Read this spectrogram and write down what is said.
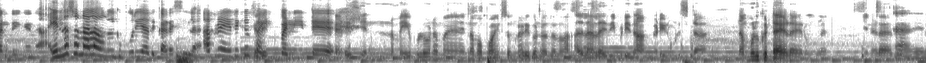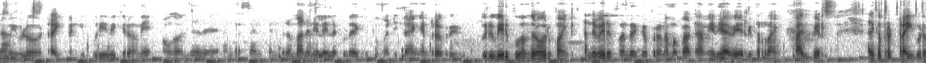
பண்றீங்கன்னு. என்ன சொன்னாலும் அவங்களுக்கு புரியாது கடைசியில. அப்புறம் எதுக்கு ஃபைட் பண்ணிட்டு? கடைசி என்ன நம்ம எவ்வளோ நம்ம நம்ம பாயிண்ட்ஸ் முன்னாடி கொண்டு வந்தாலும் அதெல்லாம் இல்லை இது இப்படிதான் அப்படின்னு முடிச்சிட்டா நம்மளுக்கு டயர்ட் ஆயிரும்ல? என்னடா நம்ம இவ்வளோ ட்ரை பண்ணி புரிய வைக்கிறோமே. அவங்க வந்து அதை அண்டர்ஸ்டாண்ட் பண்ற மனநிலையில கூட இருக்க மாட்டேங்கிறாங்கன்ற ஒரு ஒரு வெறுப்பு வந்துடும் ஒரு பாயிண்ட் அந்த வெறுப்பு வந்ததுக்கப்புறம் நம்ம பாட்டு அமைதியாவே இருக்கிட்டுறாங்க பாதி பேர். அதுக்கப்புறம் ட்ரை கூட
